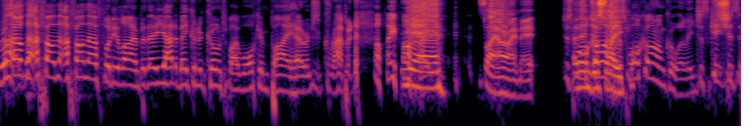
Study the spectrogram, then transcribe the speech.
I found that, I found that I found that a funny line, but then he had to make it uncomfortable by walking by her and just grabbing her. like, right, Yeah, it's like all right, mate. just and walk then just on, like- just walk on, Uncle Willie. Just keep, just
